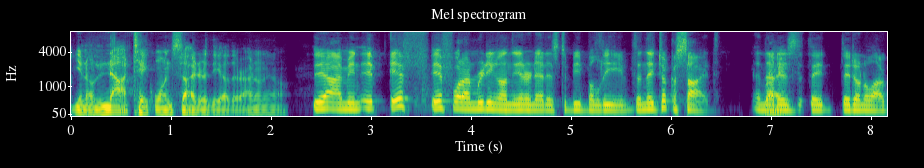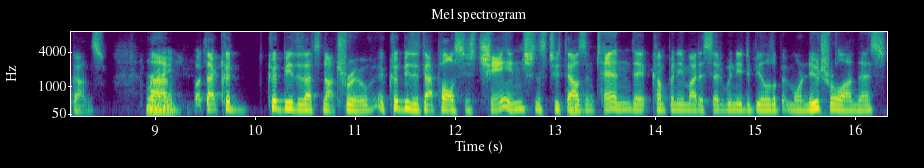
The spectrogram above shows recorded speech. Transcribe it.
you know, not take one side or the other. I don't know. Yeah, I mean, if if if what I'm reading on the internet is to be believed, then they took a side, and that right. is that they they don't allow guns. Um, right. Um, but that could could be that that's not true. It could be that that policy has changed since 2010. The company might have said we need to be a little bit more neutral on this.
